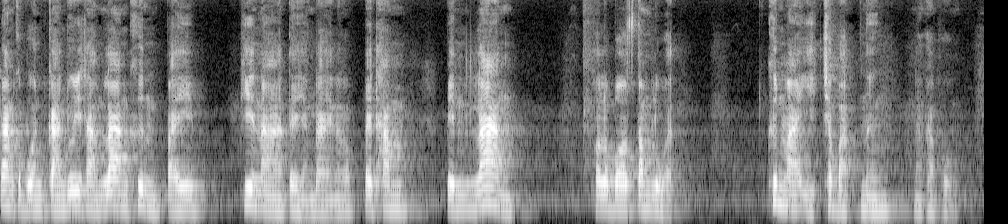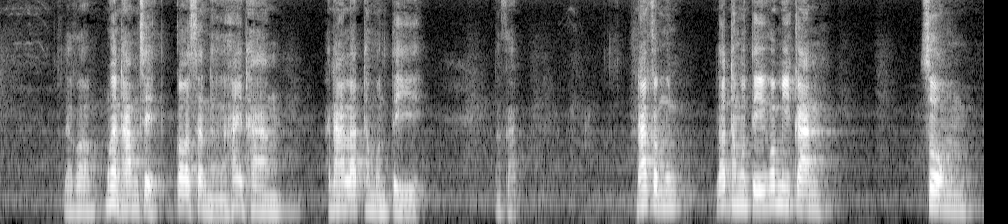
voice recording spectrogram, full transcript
ด้านกระบวนการยุติธรรมร่างขึ้นไปพิจารณาแต่อย่างใดนะครับ ไปทำเป็นร่างพรบตำรวจขึ้นมาอีกฉบับหนึ่งนะครับผม แล้วก็เมื่อทำเสร็จก็เสนอให้ทางคณะรัฐมนตรีนะครับคณะรัฐมนตรีก็มีการส่งไป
